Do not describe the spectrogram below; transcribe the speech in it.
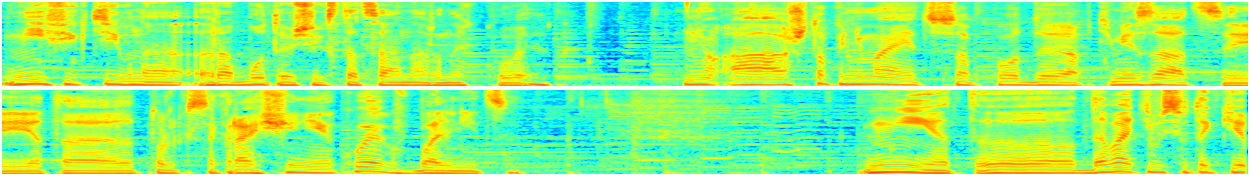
неэффективно работающих стационарных коек. Ну, а что понимается под оптимизацией? Это только сокращение коек в больнице? Нет, давайте все-таки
